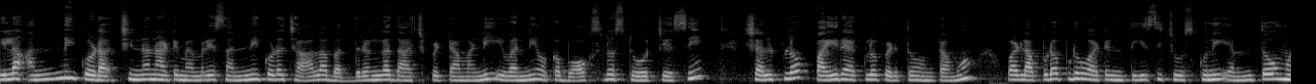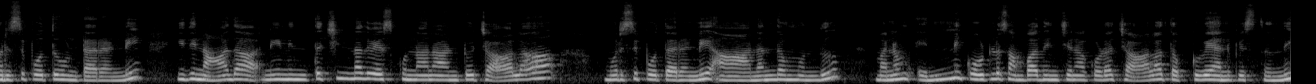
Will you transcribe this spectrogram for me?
ఇలా అన్నీ కూడా చిన్ననాటి మెమరీస్ అన్నీ కూడా చాలా భద్రంగా దాచిపెట్టామండి. ఇవన్నీ ఒక బాక్స్లో స్టోర్ చేసి షెల్ఫ్లో పై ర్యాక్లో పెడుతూ ఉంటాము. వాళ్ళు అప్పుడప్పుడు వాటిని తీసి చూసుకుని ఎంతో మురిసిపోతూ ఉంటారండి. ఇది నాదా? నేను ఇంత చిన్నది వేసుకున్నానా? అంటూ చాలా మురిసిపోతారండి ఆ ఆనందం ముందు. మనం ఎన్ని కోట్లు సంపాదించినా కూడా చాలా తక్కువే అనిపిస్తుంది.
